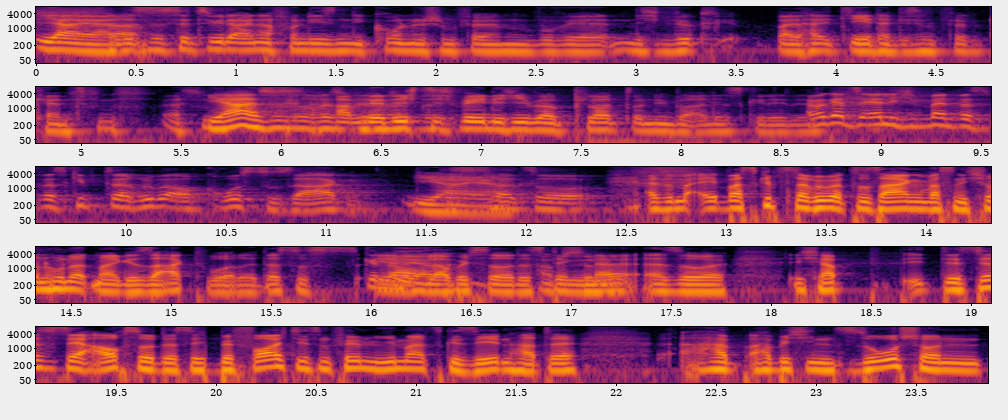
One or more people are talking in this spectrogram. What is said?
Ja, ja, das ist jetzt wieder einer von diesen ikonischen Filmen, wo wir nicht wirklich, weil halt jeder diesen Film kennt. Also ja, es ist so was. Haben wir richtig wenig über Plot und über alles geredet. Aber ganz ehrlich, ich meine, was, was gibt es darüber auch groß zu sagen? Ja, das ja. Ist halt so also, was gibt es darüber zu sagen, was nicht schon hundertmal gesagt wurde? Das ist, genau. glaube ich, so das Absolut. Ding, ne? Also, ich habe, das, das ist ja auch so, dass ich, bevor ich diesen Film jemals gesehen hatte, habe hab ich ihn so schon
